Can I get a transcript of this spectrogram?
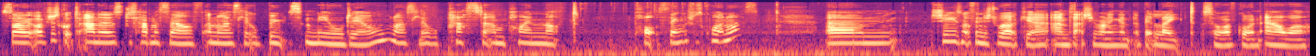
So I've just got to Anna's just had myself a nice little Boots meal deal. Nice little pasta and pine nut pot thing which was quite nice. Um, she's not finished work yet and it's actually running a, a bit late. So I've got an hour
